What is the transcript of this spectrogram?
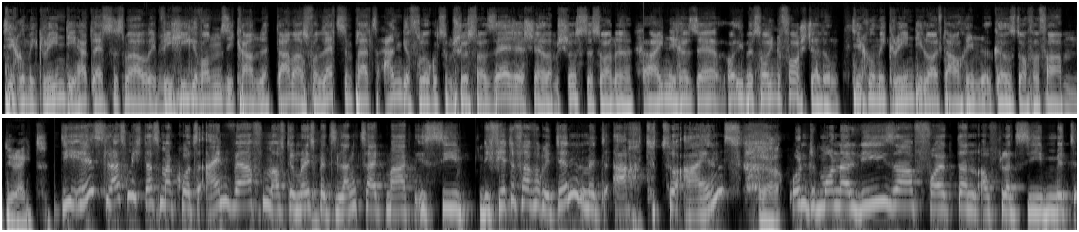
Tickle Me Green, die hat letztes Mal in Vichy gewonnen. Sie kam damals von letztem Platz angeflogen zum Schluss, war sehr, sehr schnell am Schluss. Das war eine eigentlich eine sehr überzeugende Vorstellung. Tickle Green, die läuft auch in Girlsdorfer Farben direkt. Die ist, lass mich das mal kurz einwerfen, auf dem RaceBets Langzeitmarkt ist sie die vierte Favoritin mit 8 zu 1 ja. und Mona Lisa folgt dann auf Platz 7 mit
